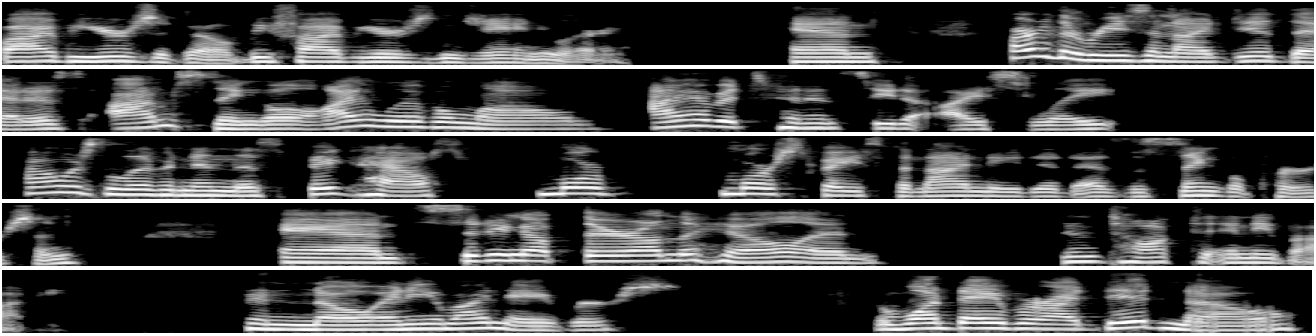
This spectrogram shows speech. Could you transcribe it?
five years ago. Be five years in January, and part of the reason I did that is I'm single. I live alone. I have a tendency to isolate. I was living in this big house, more more space than I needed as a single person, and sitting up there on the hill and didn't talk to anybody. Didn't know any of my neighbors. The one neighbor I did know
